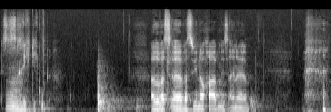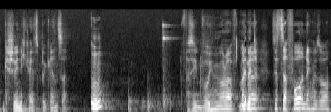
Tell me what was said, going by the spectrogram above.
Das ist richtig gut. Also was, äh, was wir noch haben, ist eine Geschwindigkeitsbegrenzer. Mhm. Was ich, wo ich mir manchmal, manchmal sitze davor und denke mir so,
